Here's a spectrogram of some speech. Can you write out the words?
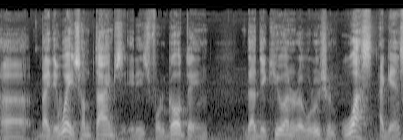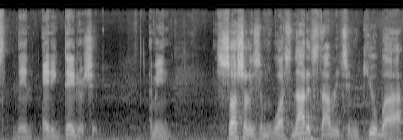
Uh, by the way, sometimes it is forgotten that the Cuban Revolution was against the, a dictatorship. I mean, socialism was not established in Cuba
